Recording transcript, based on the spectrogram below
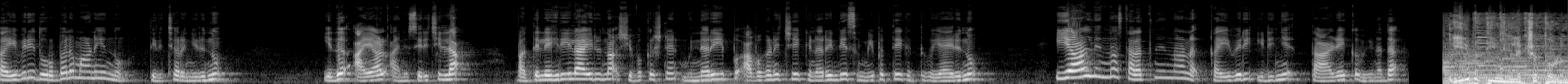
കൈവരി ദുർബലമാണ് എന്നും തിരിച്ചറിഞ്ഞിരുന്നു. ഇത് അയാൾ അനുസരിച്ചില്ല. മദ്യലഹരിയിലായിരുന്ന ശിവകൃഷ്ണൻ മുന്നറിയിപ്പ് അവഗണിച്ച് കിണറിന്റെ സമീപത്തേക്ക് എത്തുകയായിരുന്നു. ഇയാൾ നിന്ന സ്ഥലത്ത് നിന്നാണ് കൈവരി ഇടിഞ്ഞ് താഴേക്ക് വീണത്. ഇരുപത്തിയൊന്ന് ലക്ഷത്തോളം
